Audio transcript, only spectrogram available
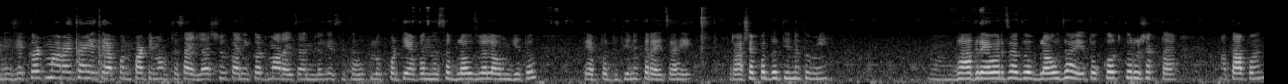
आणि जे कट मारायचं आहे ते आपण पाठीमागच्या साईडला शिवताना कट मारायचं आणि लगेच इथं हुकलूक पट्टी आपण जसं ब्लाऊजला लावून घेतो त्या पद्धतीनं करायचं आहे. तर अशा पद्धतीनं तुम्ही घागऱ्यावरचा जो ब्लाऊज आहे तो कट करू शकता. आता आपण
